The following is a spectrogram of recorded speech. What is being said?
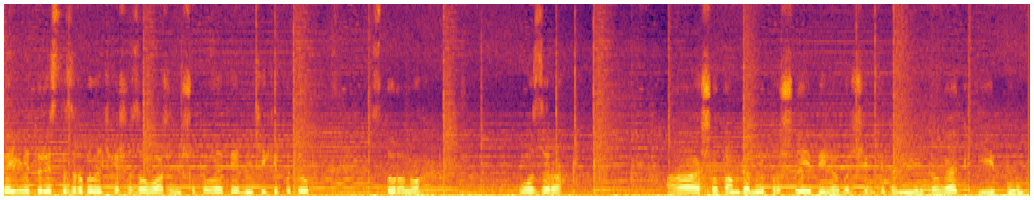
Пильні туристи зробили тільки що зауваження, що туалет не тільки по ту сторону озера, а що там, де ми пройшли, біля Борчинки, там є туалет і пункт,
